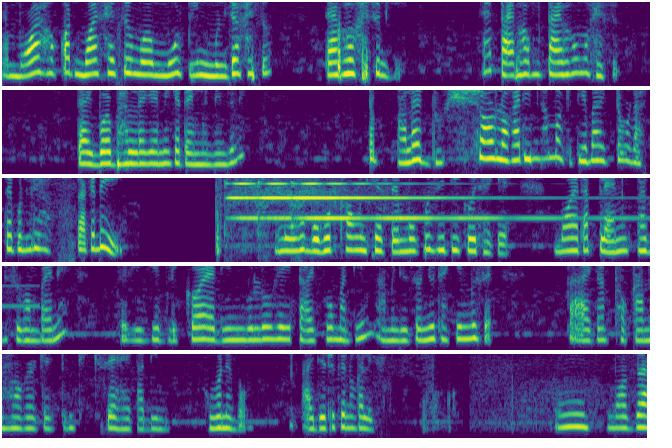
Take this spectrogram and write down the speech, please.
মই শকত মই খাইছোঁ মই মোৰ পিন্ধ মোৰ নিজৰ খাইছোঁ। তাই ভাগ খাইছোঁ নেকি? হে তাই ভাগ তাই ভাগ মই খাইছোঁ। তাইক বৰ ভাল লাগে এনেকৈ মই তিনিজনী পালে দুশ্বৰ লগাই দিম নহয় মই কেতিয়াবা একদম ৰাস্তাই পদূলি সঁচাকৈ দেই। মোৰো বহুত খং উঠি আছে মোকো যি টি কৈ থাকে। মই এটা প্লেন ভাবিছোঁ গম পাইনে? হেৰি কি বুলি কয় এদিন বোলো সেই তাইকো মাতিম আমি দুজনীও থাকিম বুজিছে তাইক থকা নহওক একদম ঠিকছে হেকা দিম হ'বনে বাৰু? আইডিয়াটো কেনেকুৱা লাগিছে মজা।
